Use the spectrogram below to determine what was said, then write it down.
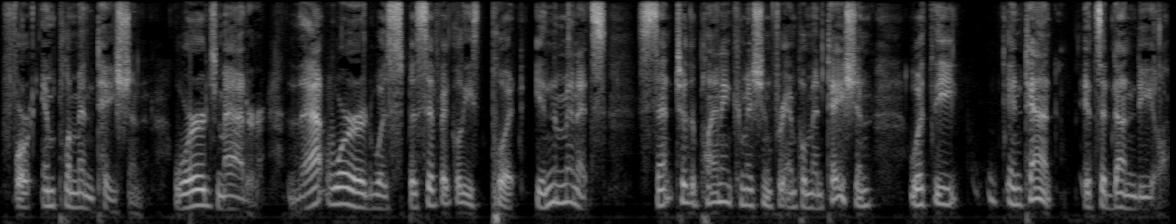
for implementation. Words matter. That word was specifically put in the minutes, sent to the Planning Commission for implementation with the intent it's a done deal.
